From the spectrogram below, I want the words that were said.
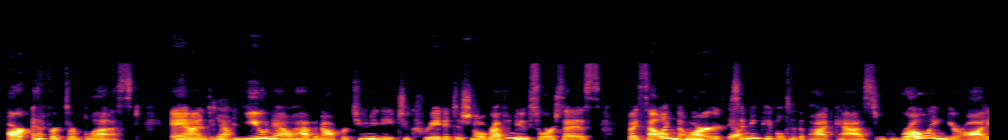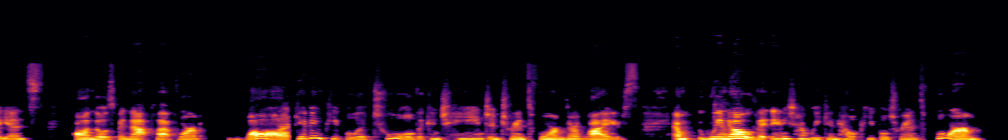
our efforts are blessed. And yeah. you now have an opportunity to create additional revenue sources by selling the mm-hmm. art, yeah. sending people to the podcast, growing your audience on those in that platform while right. giving people a tool that can change and transform their lives. And we yeah. know that anytime we can help people transform,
